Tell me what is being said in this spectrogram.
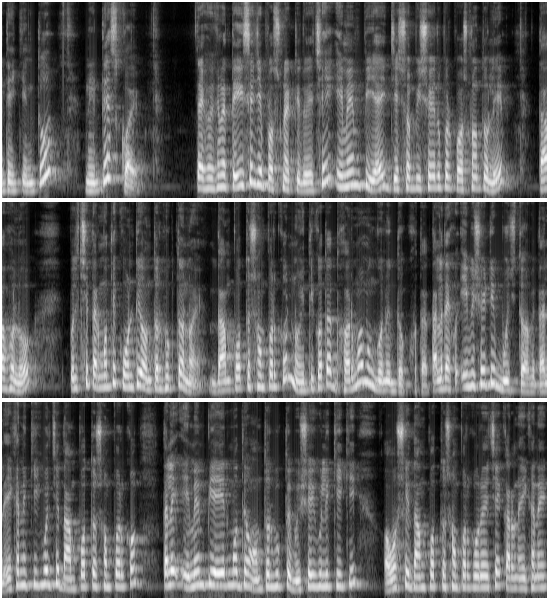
এটাই কিন্তু নির্দেশ করে। দেখো, এখানে তেইশে যে প্রশ্ন একটি রয়েছে এমএমপিআই যেসব বিষয়ের উপর প্রশ্ন তোলে, তা হলো বলছে তার মধ্যে কোনটি অন্তর্ভুক্ত নয়? দাম্পত্য সম্পর্ক, নৈতিকতা, ধর্ম এবং গণিত দক্ষতা। তাহলে দেখো, এই বিষয়টি বুঝতে হবে। তাহলে এখানে কি বলছে? দাম্পত্য সম্পর্ক। তাহলে এমএমপিআই এর মধ্যে অন্তর্ভুক্ত বিষয়গুলি কি কি? অবশ্যই দাম্পত্য সম্পর্ক রয়েছে, কারণ এখানে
